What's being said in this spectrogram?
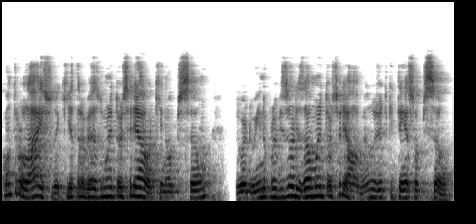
controlar isso daqui através do monitor serial, aqui na opção do Arduino para visualizar o monitor serial. Do mesmo jeito que tem essa opção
